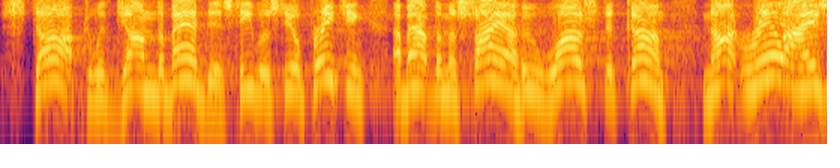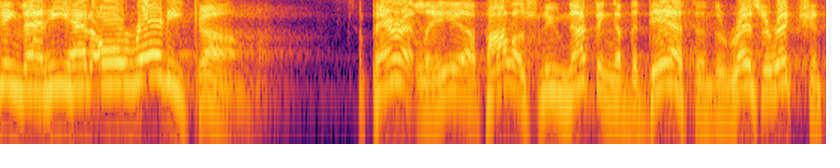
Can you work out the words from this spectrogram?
stopped with John the Baptist. He was still preaching about the Messiah who was to come, not realizing that he had already come. Apparently, Apollos knew nothing of the death and the resurrection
